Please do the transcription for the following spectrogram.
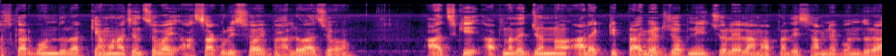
নমস্কার বন্ধুরা, কেমন আছেন সবাই? আশা করি সবাই ভালো আছো। আজকে আপনাদের জন্য আরেকটি প্রাইভেট জব নিয়ে চলে এলাম আপনাদের সামনে বন্ধুরা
